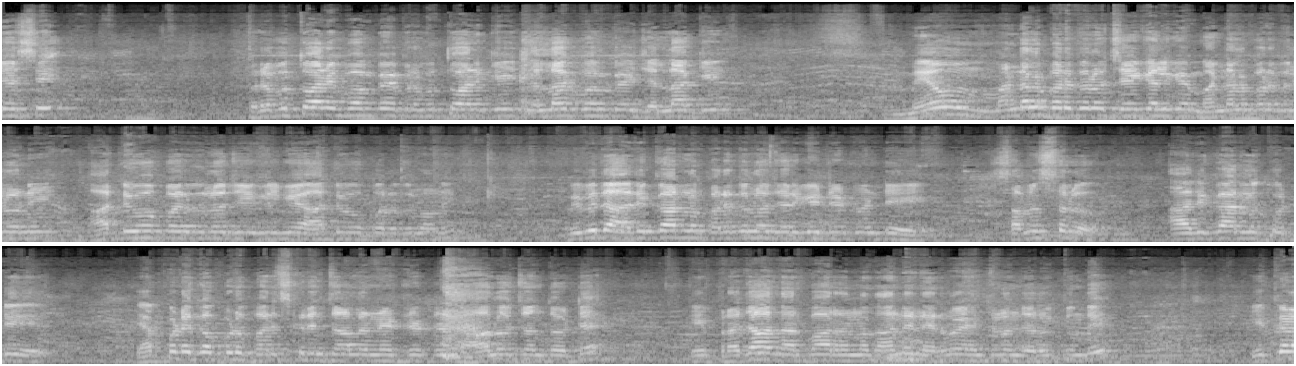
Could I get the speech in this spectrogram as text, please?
చేసి ప్రభుత్వానికి పంపే ప్రభుత్వానికి జిల్లాకు పంపే జిల్లాకి మేము మండల పరిధిలో చేయగలిగే మండల పరిధిలోని ఆర్టీఓ పరిధిలో చేయగలిగే ఆర్టీఓ పరిధిలోని వివిధ అధికారుల పరిధిలో జరిగేటటువంటి సమస్యలు ఆ అధికారులతోటి ఎప్పటికప్పుడు పరిష్కరించాలనేటటువంటి ఆలోచనతో ఈ ప్రజా దర్బార్ అన్న దాన్ని నిర్వహించడం జరుగుతుంది. ఇక్కడ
